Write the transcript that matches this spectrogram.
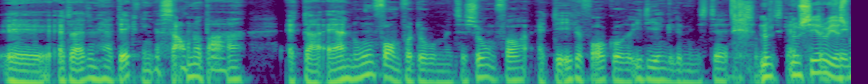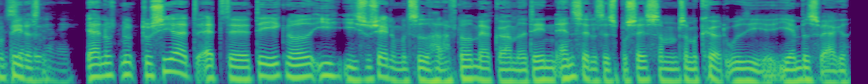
øh, at der er den her dækning. Jeg savner bare, at der er nogen form for dokumentation for, at det ikke er foregået i de enkelte ministerier. Som Nu, det skal. nu siger du, Jesper Petersen, ja, nu, nu, du siger, at, at øh, det er ikke noget, I i Socialdemokratiet har haft noget med at gøre med. Det er en ansættelsesproces, som, som er kørt ude i, i embedsværket.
